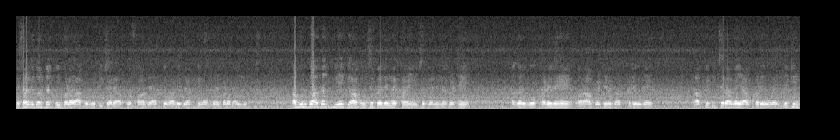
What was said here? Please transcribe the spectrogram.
मिसाल के तौर पर कोई बड़ा है, आपका कोई टीचर है, आपका उस्ताद है, आपके वालिद है, आपकी वालदा है, बड़ा भाई है। अब उनका अदब ये है कि आप उनसे पहले न खाएँ, उनसे पहले न बैठें। अगर वो खड़े रहें और आप बैठे हुए तो आप खड़े हो जाएँ। आपके टीचर आ गए, आप खड़े हो गए। लेकिन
